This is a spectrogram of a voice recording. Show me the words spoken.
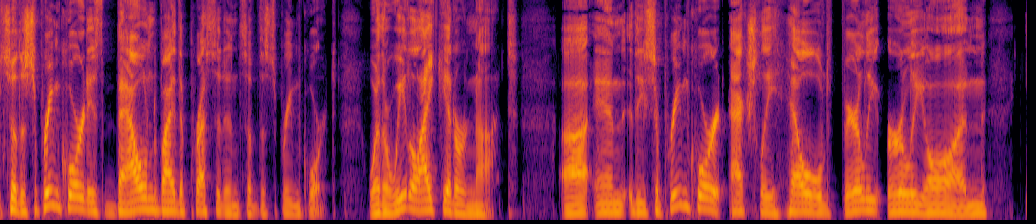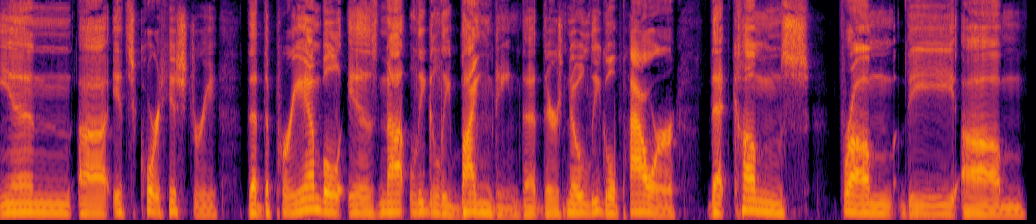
so the Supreme Court is bound by the precedents of the Supreme Court, whether we like it or not. Uh, and the Supreme Court actually held fairly early on in uh, its court history that the preamble is not legally binding, that there's no legal power that comes from the um,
